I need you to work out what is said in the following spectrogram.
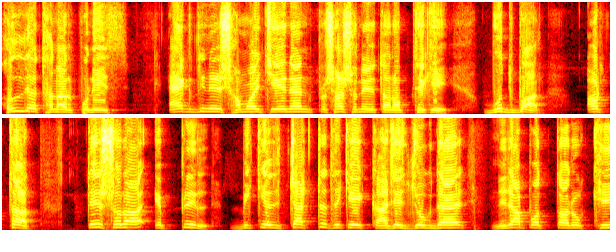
হলদিয়া থানার পুলিশ। একদিনের সময় চেয়ে নেন প্রশাসনের তরফ থেকে। বুধবার, অর্থাৎ তেসরা এপ্রিল বিকেল চারটে থেকে কাজে যোগ দেয় নিরাপত্তারক্ষী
